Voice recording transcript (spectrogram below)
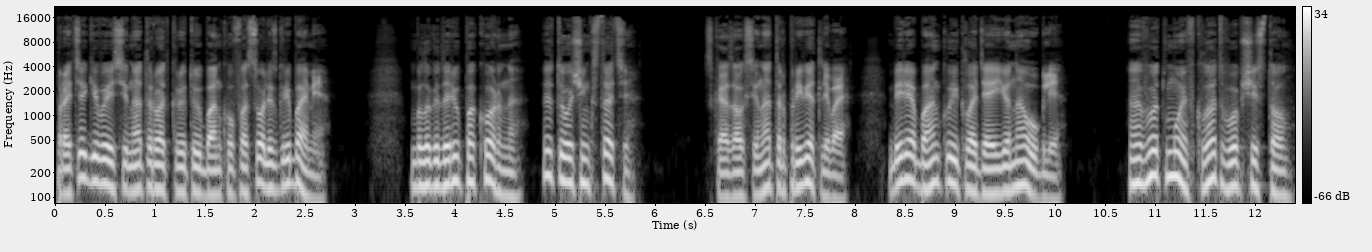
протягивая сенатору открытую банку фасоли с грибами. «Благодарю покорно, это очень кстати», – сказал сенатор приветливо, беря банку и кладя ее на угли. А вот мой вклад в общий стол.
